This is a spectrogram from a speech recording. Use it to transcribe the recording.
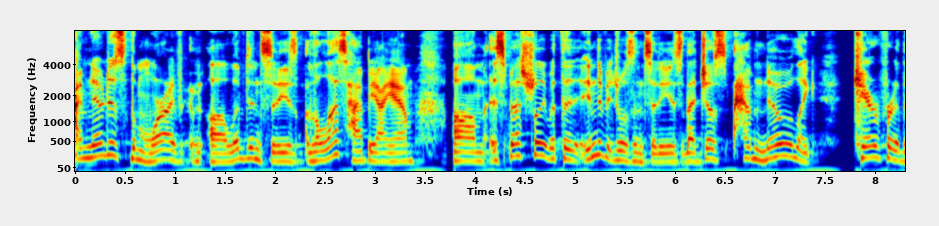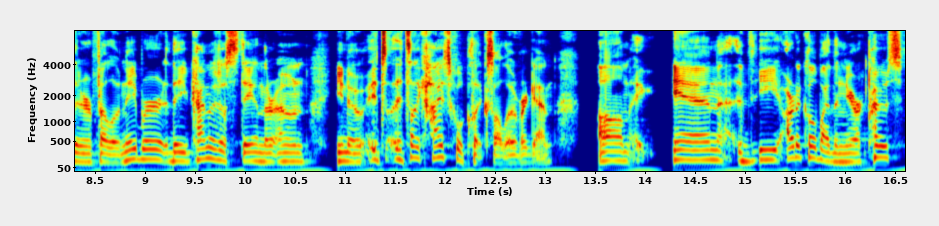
I've noticed the more I've uh, lived in cities, the less happy I am, um, especially with the individuals in cities that just have no like care for their fellow neighbor. They kind of just stay in their own. You know, it's it's like high school cliques all over again. Um, in the article by the New York Post,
